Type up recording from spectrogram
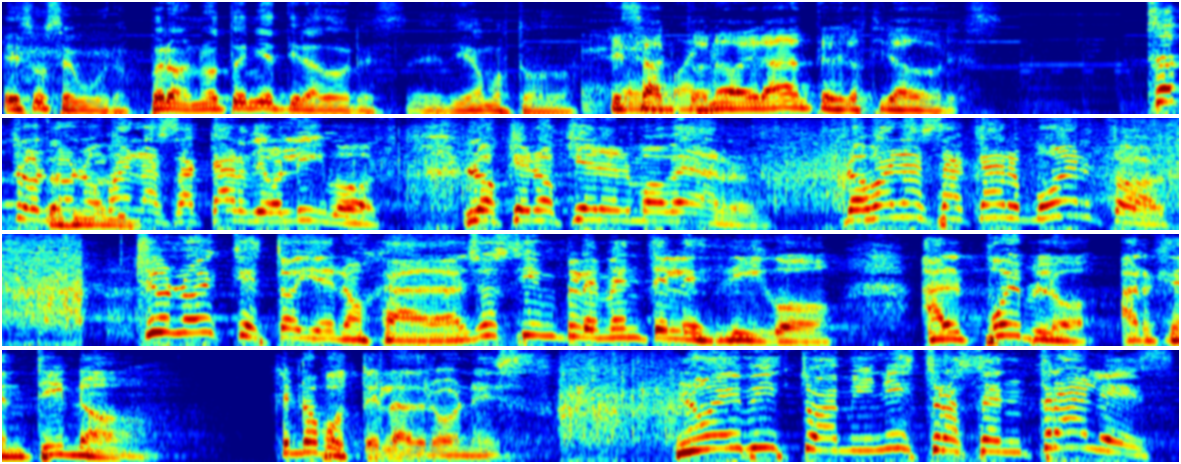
Eso seguro. Pero no tenía tiradores, eh, digamos todo. Exacto, bueno. no, era antes de los tiradores. Nosotros no nos van a sacar de olivos los que nos quieren mover. Nos van a sacar muertos. Yo no es que estoy enojada, yo simplemente les digo al pueblo argentino que no vote ladrones. No he visto a ministros centrales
